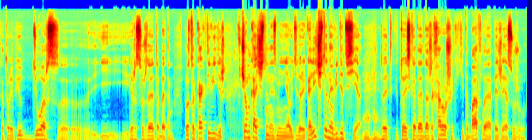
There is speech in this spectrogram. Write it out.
которые пьют дюарс э, и, и рассуждают об этом. Просто как ты видишь, в чем качественное изменение аудитории? Количественное видят все. То, есть, то есть, когда даже хорошие какие-то батлы, опять же, я сужу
